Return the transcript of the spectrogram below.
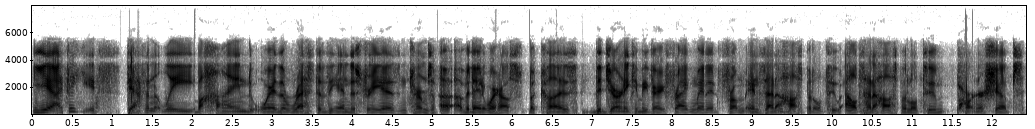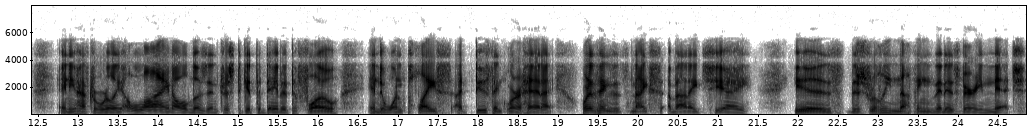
Yeah, I think it's definitely behind where the rest of the industry is in terms of, uh, of a data warehouse because the journey can be very fragmented from inside a hospital to outside a hospital to partnerships, and you have to really align all those interests to get the data to flow into one place. I do think we're ahead. I, one of the things that's nice about HCA is there's really nothing that is very niche.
